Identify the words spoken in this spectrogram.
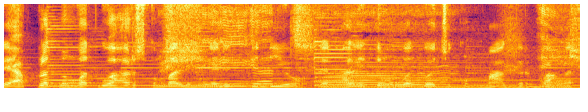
Reupload membuat gue harus kembali mengedit video dan hal itu membuat gue cukup mager banget.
